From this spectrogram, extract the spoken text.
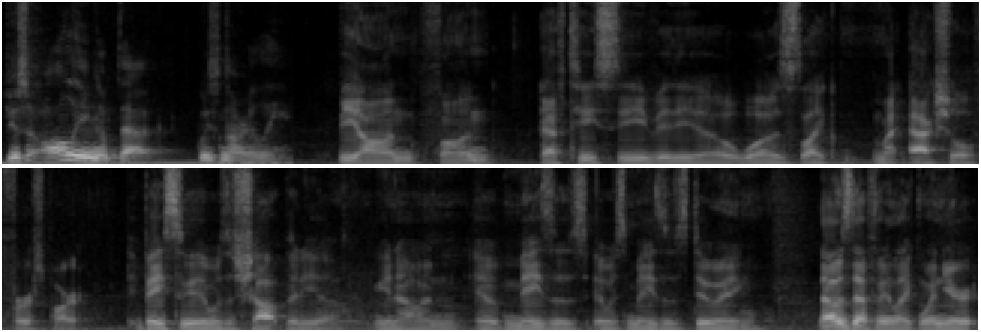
just ollieing up that was gnarly. Beyond fun, FTC video was like my actual first part. Basically, it was a shop video, you know, and it, was Mazes, it was Mazes doing that was definitely like when you're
